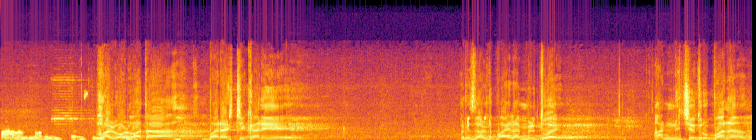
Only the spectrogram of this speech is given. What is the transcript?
हळूहळू आता बऱ्याच ठिकाणी रिझल्ट पाहायला मिळतोय. आणि निश्चित रूपानं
